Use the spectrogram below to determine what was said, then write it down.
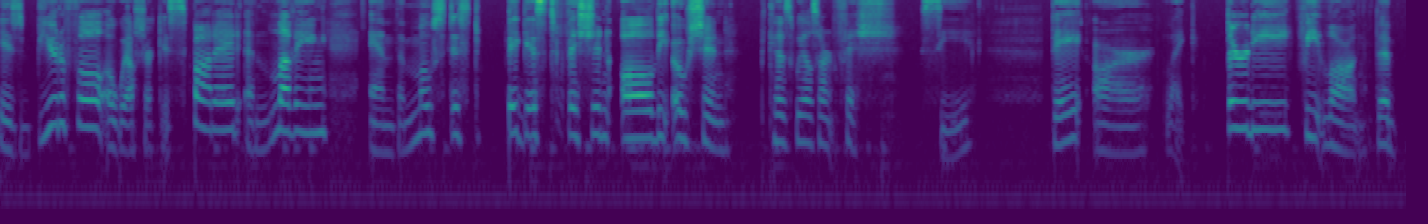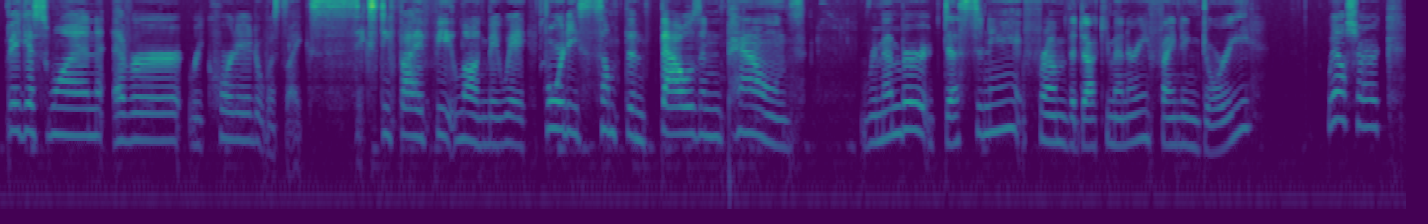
is beautiful. A whale shark is spotted and loving and the mostest, biggest fish in all the ocean because whales aren't fish. See? They are like 30 feet long. The biggest one ever recorded was like 65 feet long. They weigh 40 something thousand pounds. Remember Destiny from the documentary Finding Dory? Whale shark.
